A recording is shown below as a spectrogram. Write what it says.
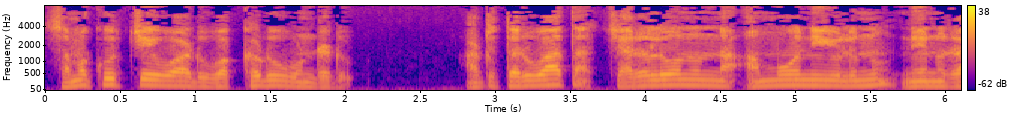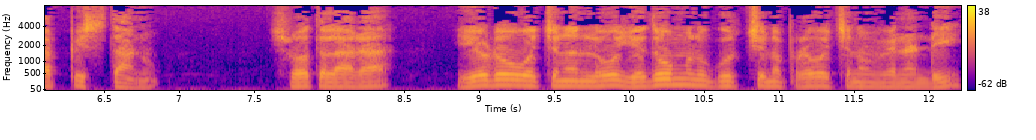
సమకూర్చేవాడు ఒక్కడూ ఉండడు. అటు తరువాత చెరలోనున్న అమ్మోనీయులను నేను రప్పిస్తాను. శ్రోతలారా ఏడో వచనంలో యదోమును గూర్చిన ప్రవచనం వినండి.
